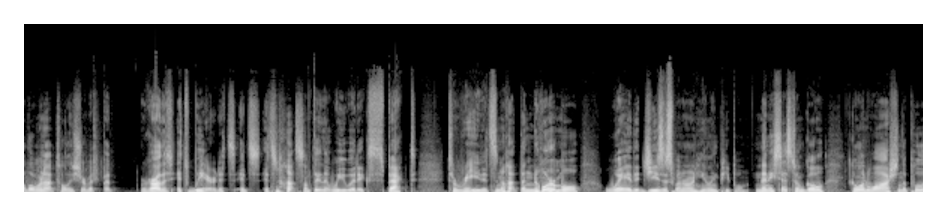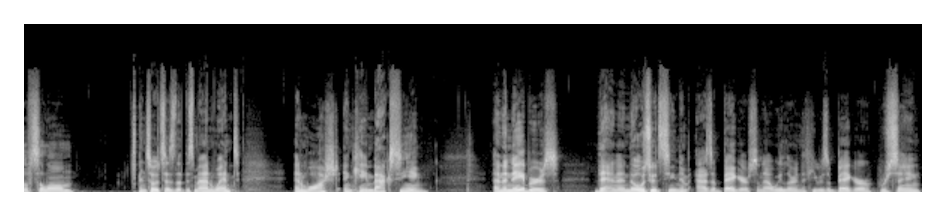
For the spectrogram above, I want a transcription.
although we're not totally sure, but but regardless, it's weird. It's it's it's not something that we would expect to read. It's not the normal way that Jesus went around healing people. And then he says to him, "Go go and wash in the pool of Siloam." And so it says that this man went and washed and came back seeing. And the neighbors then, and those who had seen him as a beggar, so now we learn that he was a beggar, were saying,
